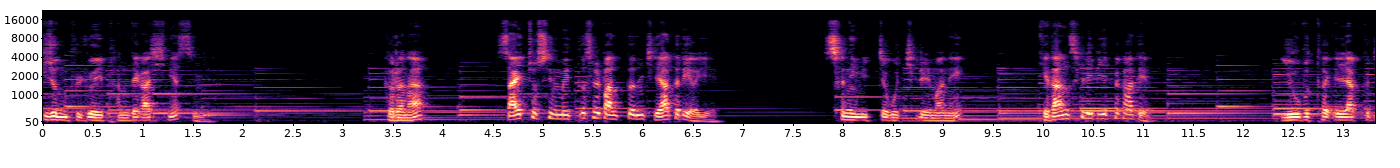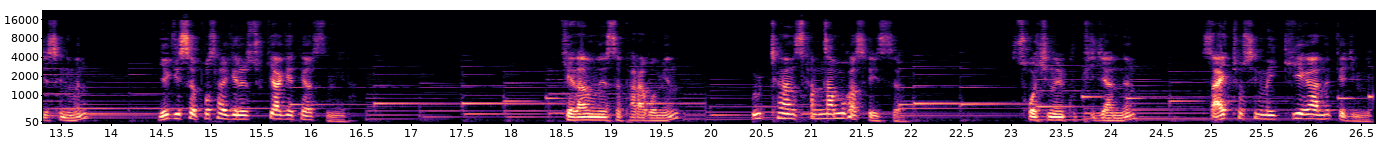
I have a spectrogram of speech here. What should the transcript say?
기존 불교의 반대가 심했습니다. 그러나 사이초 스님의 뜻을 받던 제자들에 의해 스님 입적 후 7일 만에 계단 설립이 허가되어 이후부터 엘야쿠지 스님은 여기서 보살계를 수기하게 되었습니다. 계단원에서 바라보면 울창한 삼나무가 서 있어 소신을 굽히지 않는 사이초 스님의 기계가 느껴집니다.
